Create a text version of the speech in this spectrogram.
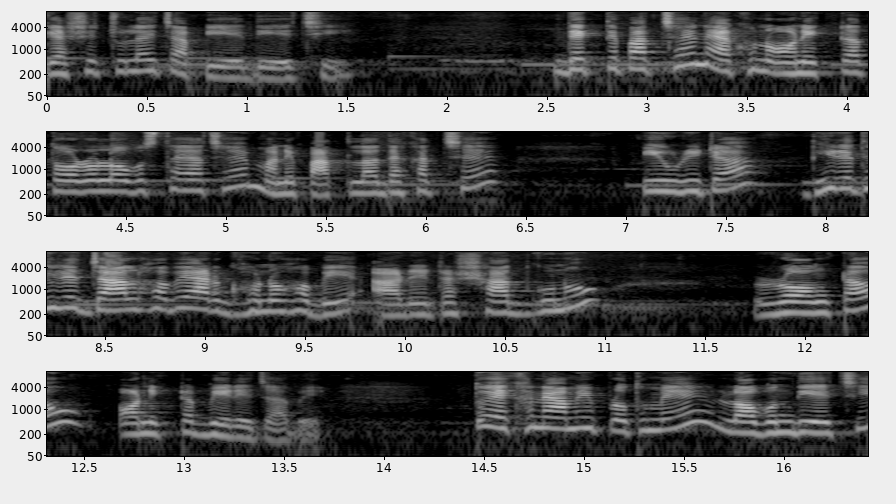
গ্যাসের চুলায় চাপিয়ে দিয়েছি। দেখতে পাচ্ছেন, এখন অনেকটা তরল অবস্থায় আছে মানে পাতলা দেখাচ্ছে। পিউরিটা ধীরে ধীরে জাল হবে আর ঘন হবে, আর এটা স্বাদগুণও রঙটাও অনেকটা বেড়ে যাবে। তো এখানে আমি প্রথমে লবণ দিয়েছি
